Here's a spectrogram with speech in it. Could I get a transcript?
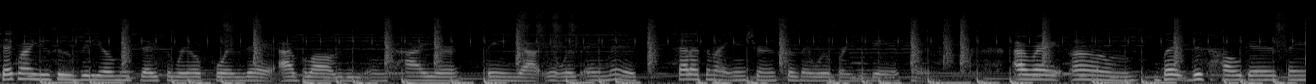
Check my YouTube video, Miss J Surreal, for that. I vlogged the entire thing y'all. It was a mess. Shout out to my insurance because they will bring you gas home. All right, um, but this whole gas thing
